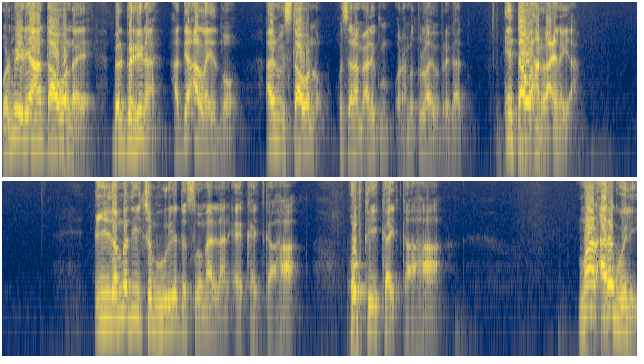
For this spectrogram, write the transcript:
war miidiyahan daawanaye bal berrina haddii alla idmo aynu isdaawano wasalaamu calaykum waraxmatullaahi wabarakaatu. Intaa waxaan raacinayaa ciidamadii jamhuuriyadda somalilan ee kaydka ahaa hubkii kaydka ahaa maan arag weli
